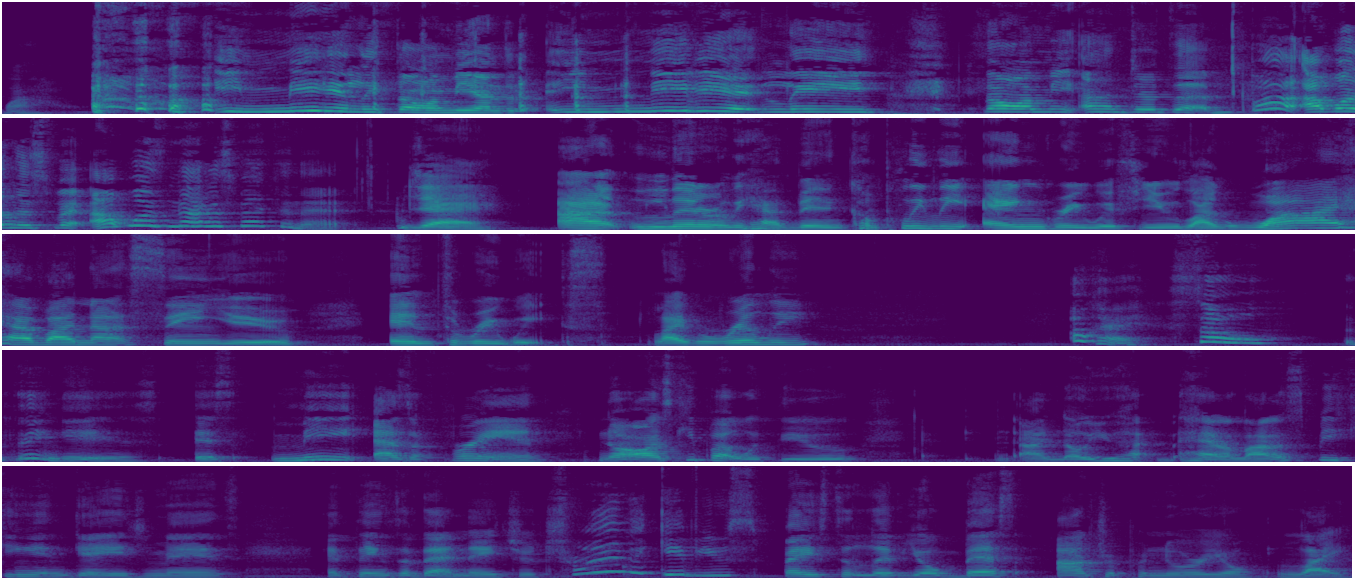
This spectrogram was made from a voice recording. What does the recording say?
wow. immediately throwing me under immediately throwing me under the bus. I wasn't expect I was not expecting that. Jaye, I literally have been completely angry with you. Like, why have I not seen you in three weeks? Like, really? Okay, so the thing is, is me as a friend, you know, I always keep up with you. I know you have had a lot of speaking engagements and things of that nature, trying to give you space to live your best entrepreneurial life.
